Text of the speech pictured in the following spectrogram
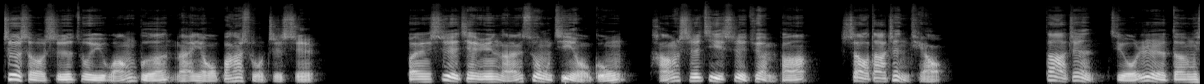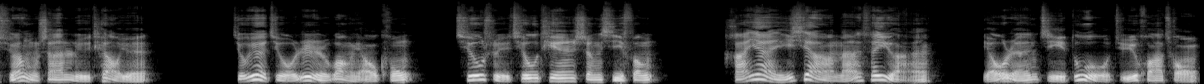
这首诗作于王勃南游巴蜀之时，本是见于南宋季有功《唐诗纪事》卷八《邵大震条》。大震九日登玄武山屡跳云：“九月九日望遥空，秋水秋天生西风。寒雁一向南飞远，游人几度菊花丛。”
